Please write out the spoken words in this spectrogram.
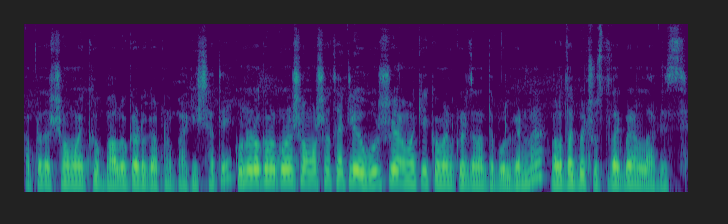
আপনাদের সময় খুব ভালো কাটুক আপনার পাখির সাথে। কোনো রকমের কোনো সমস্যা থাকলে অবশ্যই আমাকে কমেন্ট করে জানাতে বলবেন না। ভালো থাকবেন, সুস্থ থাকবেন, আল্লাহ হাফিজ।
